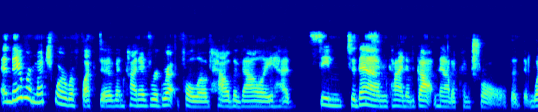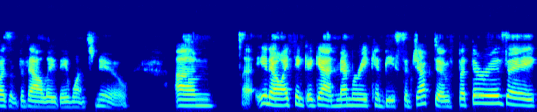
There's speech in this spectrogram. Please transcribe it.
And they were much more reflective and kind of regretful of how the valley had seemed to them kind of gotten out of control, that it wasn't the valley they once knew. Um, uh, you know, I think again, memory can be subjective, but there is a,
